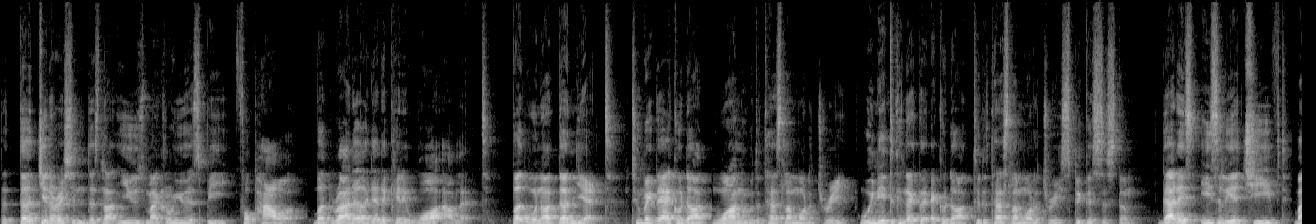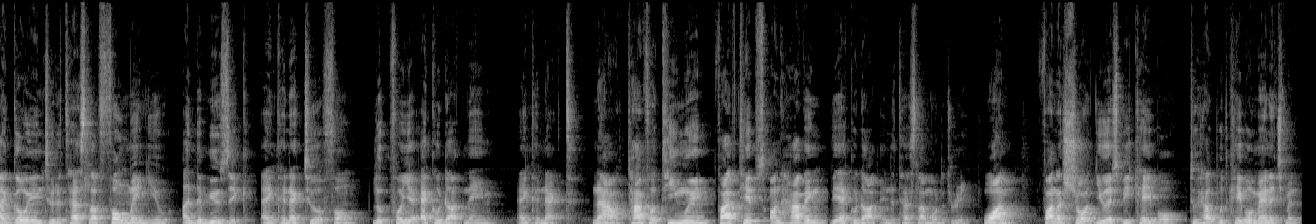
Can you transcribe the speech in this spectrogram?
The third generation does not use micro USB for power, but rather a dedicated wall outlet. But we're not done yet. To make the Echo Dot one with the Tesla Model 3, we need to connect the Echo Dot to the Tesla Model 3 speaker system. That is easily achieved by going into the Tesla phone menu under music and connect to a phone. Look for your Echo Dot name and connect. Now, time for TeeWin 5 tips on having the Echo Dot in the Tesla Model 3. 1. Find a short USB cable to help with cable management.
